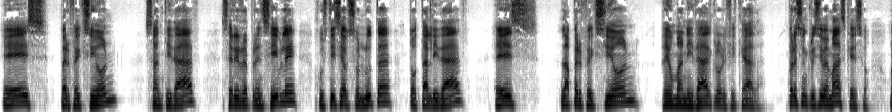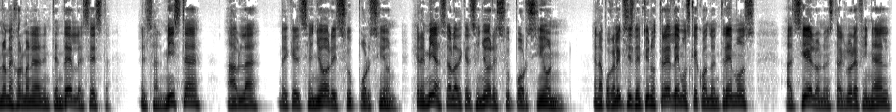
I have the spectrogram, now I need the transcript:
es perfección, santidad, ser irreprensible, justicia absoluta, totalidad, es la perfección de humanidad glorificada. Pero es inclusive más que eso. Una mejor manera de entenderla es esta. El salmista habla de que el Señor es su porción. Jeremías habla de que el Señor es su porción. En Apocalipsis 21.3 leemos que cuando entremos al cielo, en nuestra gloria final,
